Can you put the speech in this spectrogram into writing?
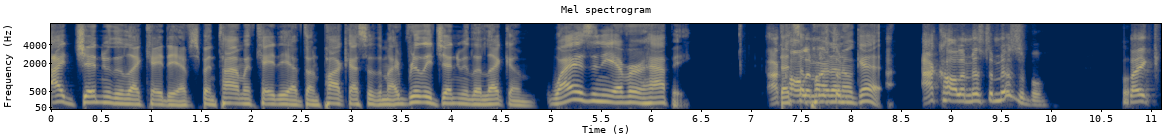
I genuinely like KD. I've spent time with KD. I've done podcasts with him. I really genuinely like him. Why isn't he ever happy? I That's call the him part I Mr. don't get. I call him Mr. Miserable. Like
